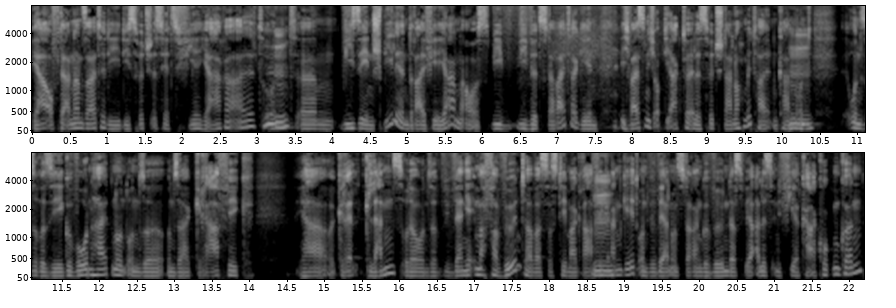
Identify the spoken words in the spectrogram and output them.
Ja, auf der anderen Seite, die, die Switch ist jetzt vier Jahre alt Mhm. und ähm, wie sehen Spiele in drei, vier Jahren aus? Wie, wie wird's da weitergehen? Ich weiß nicht, ob die aktuelle Switch da noch mithalten kann. Mhm. Und unsere Sehgewohnheiten und unsere, unser Grafik, ja, Glanz oder unser, wir werden ja immer verwöhnter, was das Thema Grafik angeht. Und wir werden uns daran gewöhnen, dass wir alles in 4K gucken können.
